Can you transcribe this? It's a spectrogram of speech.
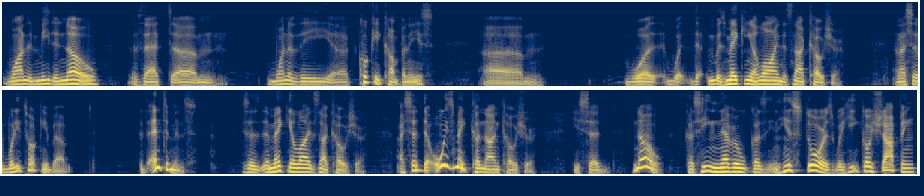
wanted me to know that um, one of the uh, cookie companies um, was was making a line that's not kosher, and I said, "What are you talking about?" It's Entenmann's. He says they're making a line that's not kosher. I said they always make non kosher. He said no, because he never because in his stores where he goes shopping,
